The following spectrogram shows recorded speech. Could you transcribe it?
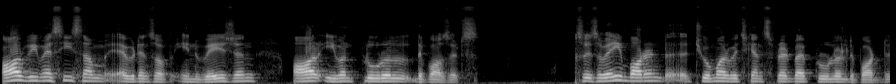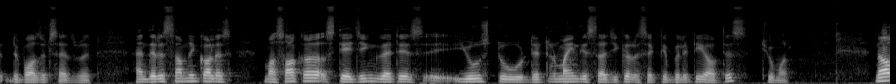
or we may see some evidence of invasion or even pleural deposits. So it's a very important uh, tumor which can spread by pleural deposits as well. And there is something called as Masaoka staging that is uh, used to determine the surgical resectability of this tumor. Now,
